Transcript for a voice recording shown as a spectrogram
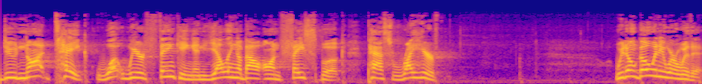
do not take what we're thinking and yelling about on Facebook past right here. We don't go anywhere with it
